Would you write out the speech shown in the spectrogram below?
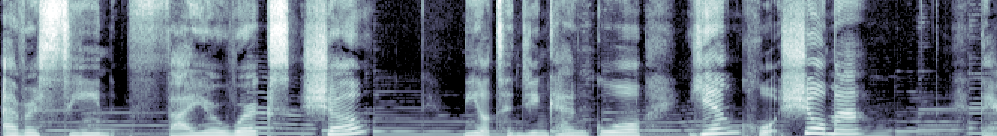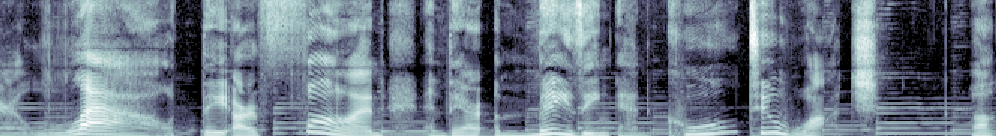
ever seen fireworks show? 你有曾经看过烟火秀吗？They are loud, they are fun, and they are amazing and cool to watch. 啊，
